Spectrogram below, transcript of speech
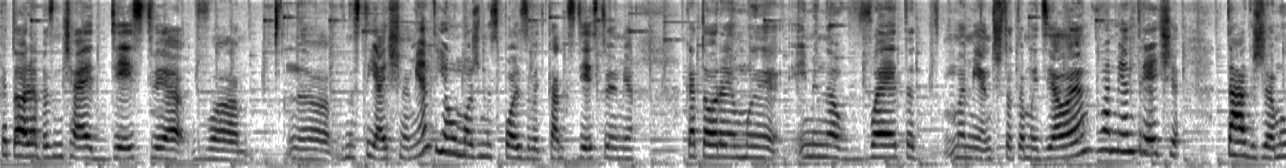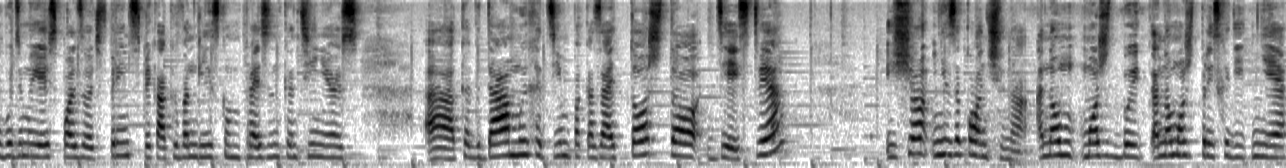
которая обозначает действие в, э, в настоящий момент. Ее мы можем использовать как с действиями, которые мы именно в этот момент что-то мы делаем в момент речи. Также мы будем ее использовать, в принципе, как и в английском present continuous, когда мы хотим показать то, что действие еще не закончено. Оно может быть, оно может происходить не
